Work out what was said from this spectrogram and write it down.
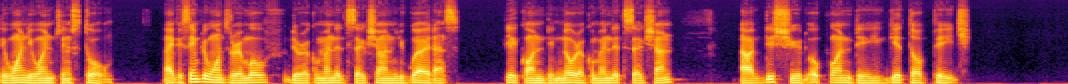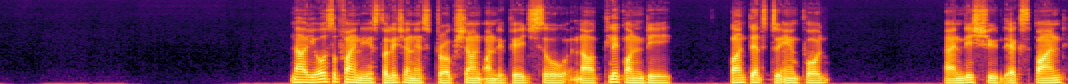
the one you want to install. Now if you simply want to remove the recommended section, you go ahead and click on the no recommended section. Now this should open the GitHub page. Now you also find the installation instruction on the page. So now click on the content to import and this should expand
